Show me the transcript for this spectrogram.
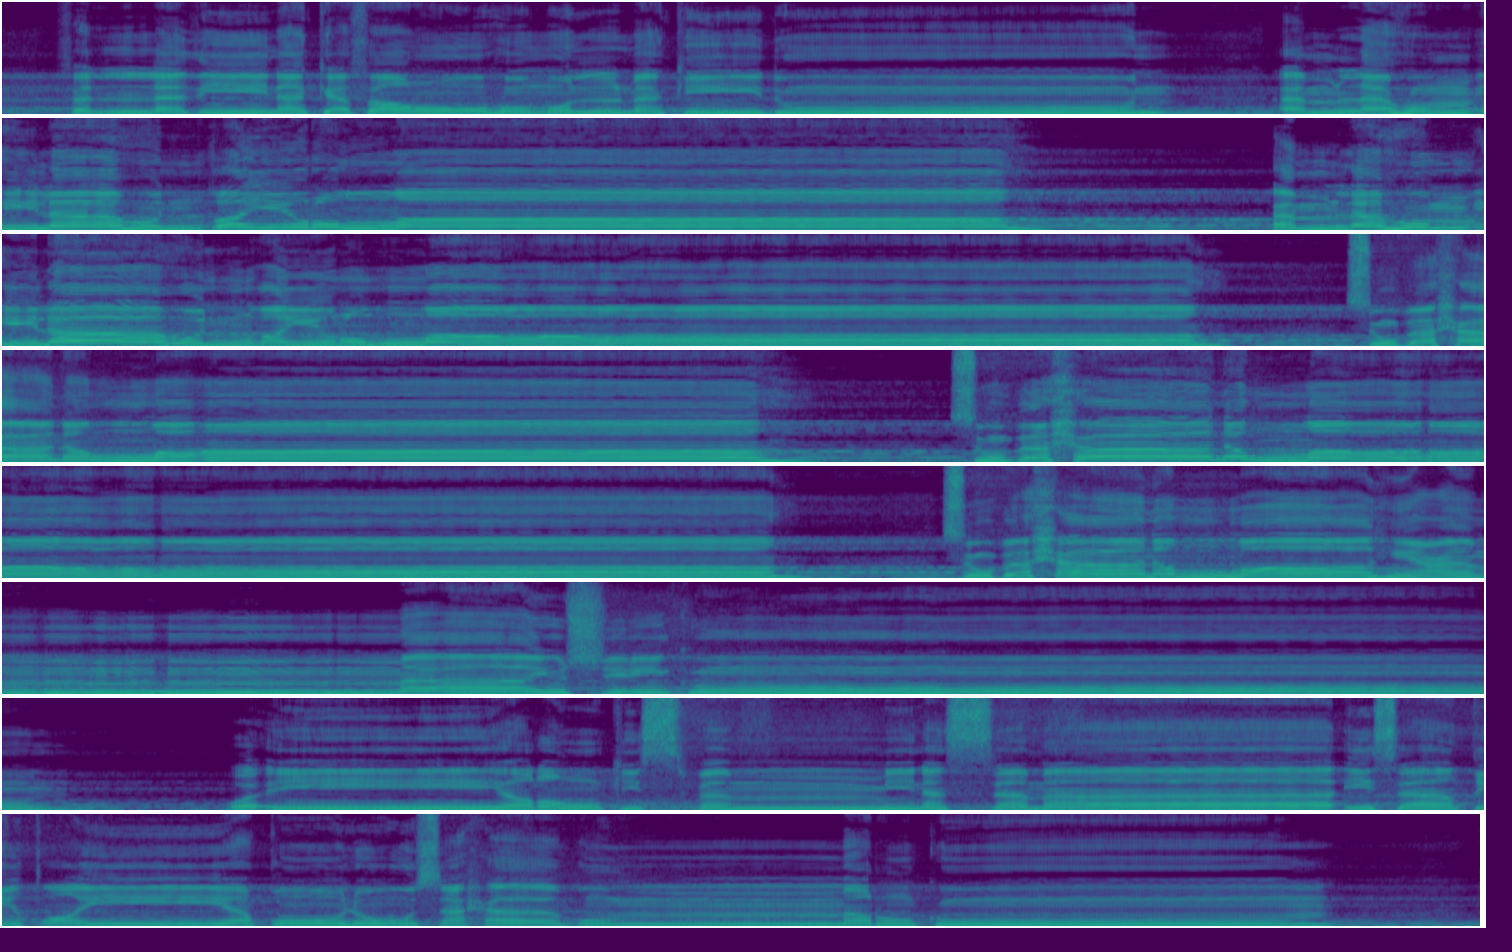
فالذين كفروا هم المكيدون أم لهم إله غير الله أم لهم إله غير الله سبحان الله سبحان الله سبحان الله عما يشركون. وإن يروا كسفا من السماء ساقطا يقولوا سحاب مركوم.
